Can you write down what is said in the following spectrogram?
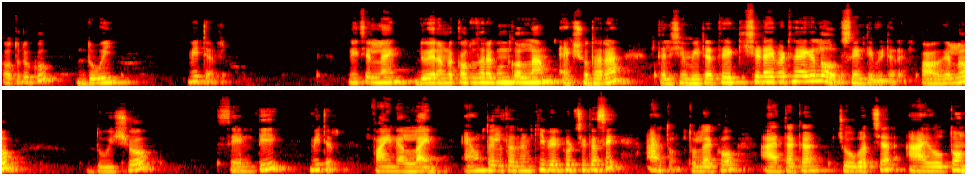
কতটুকু? দুই মিটার। নিচের লাইন, দুইয়ের আমরা কত ধারা গুণ করলাম? একশো ধারা। তাহলে সে মিটার থেকে কিসে ডাইভার্ট হয়ে গেল? সেন্টিমিটারে পাওয়া গেল দুইশো সেন্টিমিটার ফাইনাল লাইন এখন তাহলে তাদের আমি কী বের করছি তাছি আয়তন। তো লেখো, আয়তাকার চৌবাচ্চার আয়তন।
